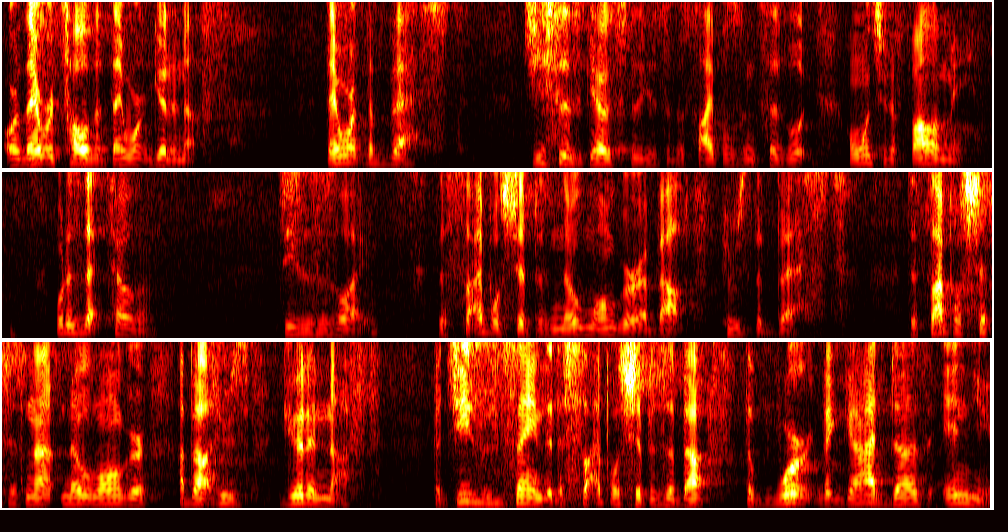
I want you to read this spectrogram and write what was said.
or they were told that they weren't good enough. They weren't the best. Jesus goes to these disciples and says, Look, I want you to follow me. What does that tell them? Jesus is like, discipleship is no longer about who's the best. Discipleship is not no longer about who's good enough. But Jesus is saying that discipleship is about the work that God does in you.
